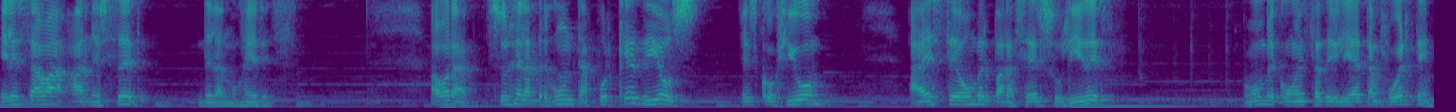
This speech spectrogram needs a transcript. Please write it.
Él estaba a merced de las mujeres. Ahora surge la pregunta, ¿por qué Dios escogió a este hombre para ser su líder? Hombre con esta debilidad tan fuerte.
